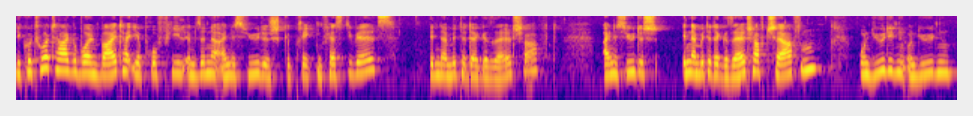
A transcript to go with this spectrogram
Die Kulturtage wollen weiter ihr Profil im Sinne eines jüdisch geprägten Festivals in der Mitte der Gesellschaft, eines jüdisch in der Mitte der Gesellschaft schärfen und Jüdinnen und Jüden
